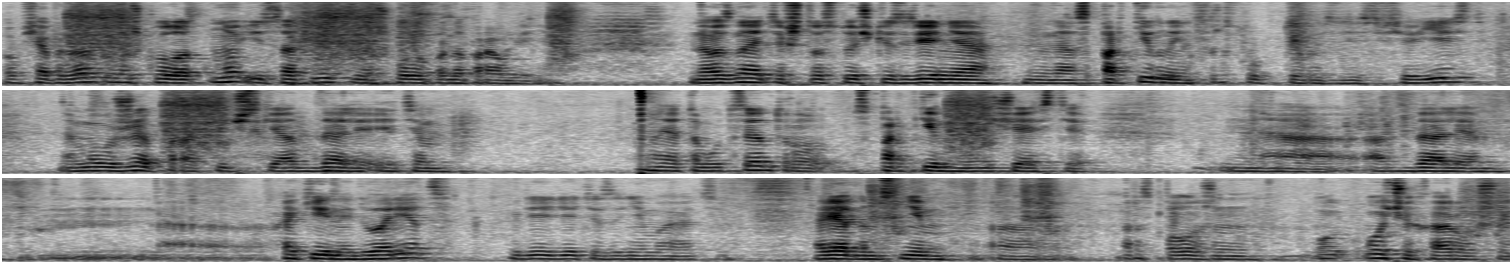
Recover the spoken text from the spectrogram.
общеобразовательная школа, ну и, соответственно, школа по направлениям. Но вы знаете, что с точки зрения спортивной инфраструктуры здесь все есть. Мы уже практически отдали этим, этому центру спортивное участие, отдали хоккейный дворец, где дети занимаются. Рядом с ним расположен очень хороший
